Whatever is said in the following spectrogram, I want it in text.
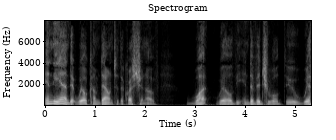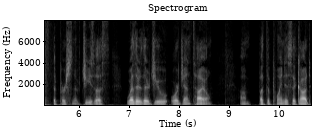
in the end, it will come down to the question of what will the individual do with the person of Jesus, whether they're Jew or Gentile. Um, but the point is that God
